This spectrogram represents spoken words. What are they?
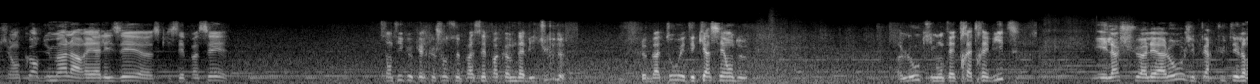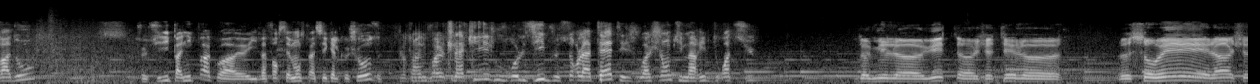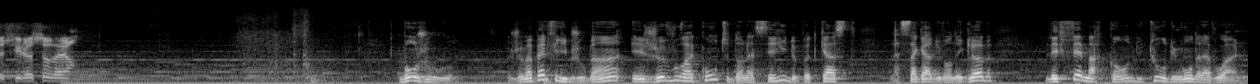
J'ai encore du mal à réaliser euh, ce qui s'est passé. J'ai senti que quelque chose se passait pas comme d'habitude. Le bateau était cassé en deux. L'eau qui montait très très vite. Et là, je suis allé à l'eau, j'ai percuté le radeau. Je me suis dit, panique pas, quoi. Il va forcément se passer quelque chose. J'entends une voile claquer, j'ouvre le zip, je sors la tête et je vois Jean qui m'arrive droit dessus. 2008, euh, j'étais le, le sauvé et là, je suis le sauveur. Bonjour, je m'appelle Philippe Joubin et je vous raconte dans la série de podcasts La saga du Vendée Globe les faits marquants du tour du monde à la voile.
